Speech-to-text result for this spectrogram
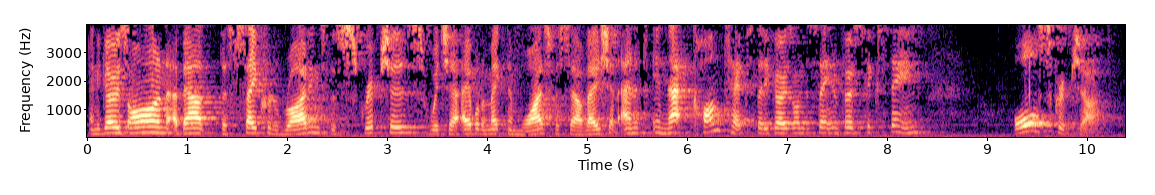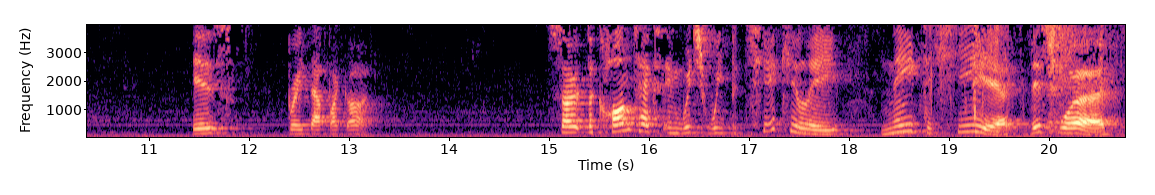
And he goes on about the sacred writings, the scriptures, which are able to make them wise for salvation. And it's in that context that he goes on to say in verse 16 all scripture is breathed out by God. So, the context in which we particularly need to hear this word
